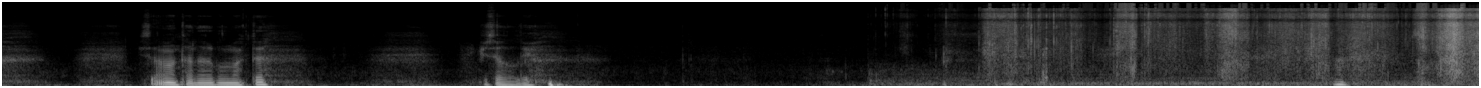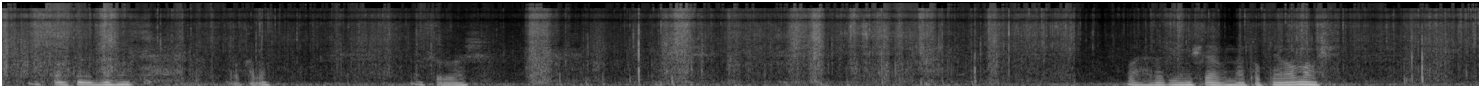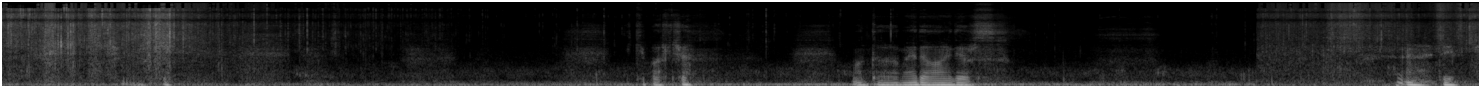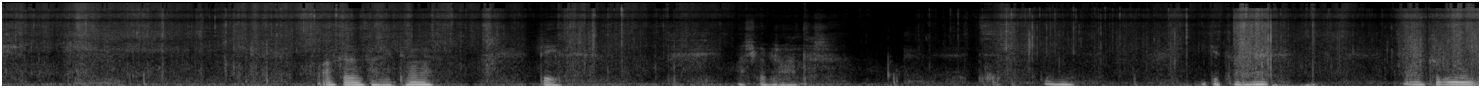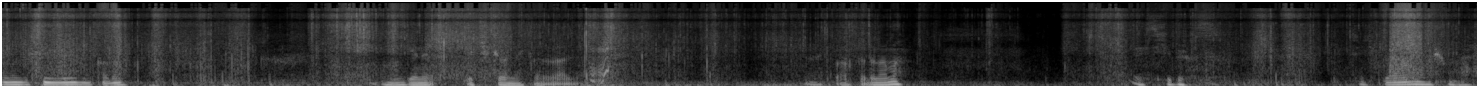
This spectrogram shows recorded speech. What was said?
güzel mantarları bulmak da güzel oluyor. Mantarlarımız. Bakalım nasıllar. Bayağı da büyümüşler bunlar toplayan olmamış. İki parça mantar aramaya devam ediyoruz. Evet değilmiş. Arkadan zannettim ama değil. Başka bir mantar. Evet. İki tane arkadan olduğunu düşünüyorum bakalım. Ama gene küçük örnekler herhalde. Evet arkadan ama eski biraz. Çocuklar olmamış bunlar.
